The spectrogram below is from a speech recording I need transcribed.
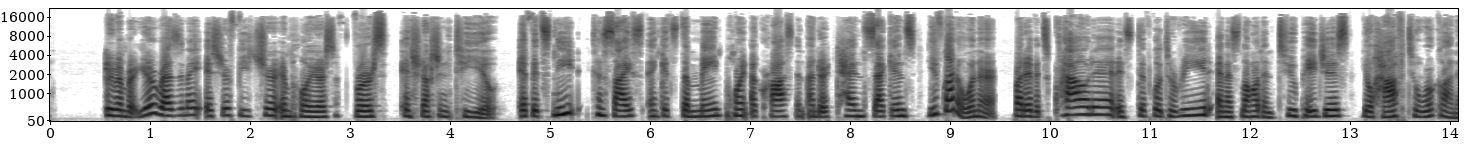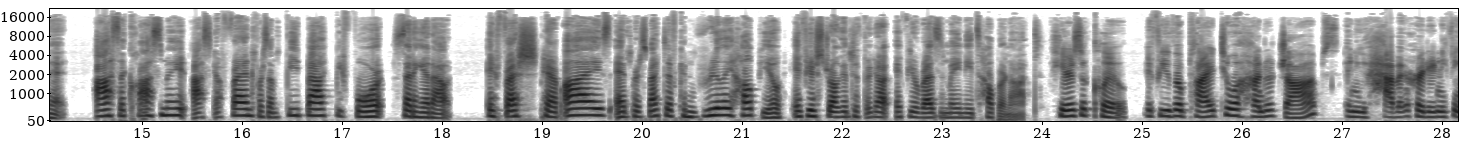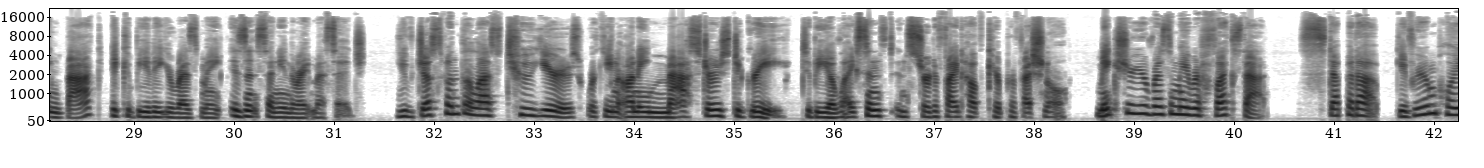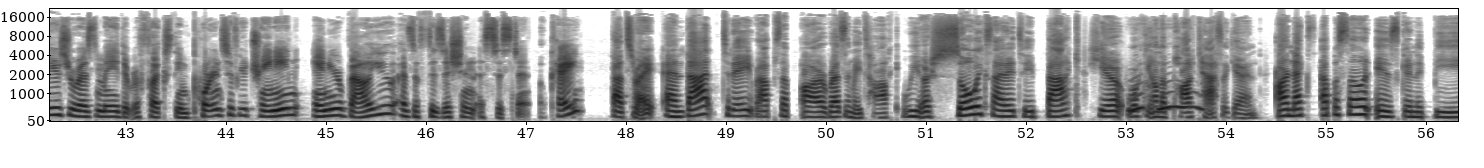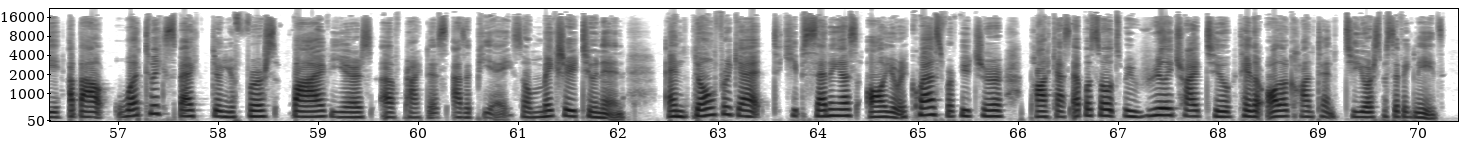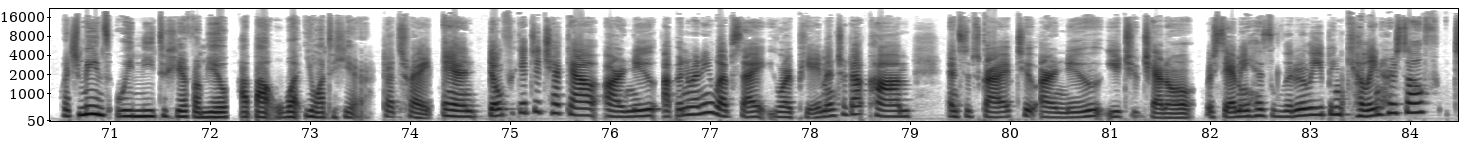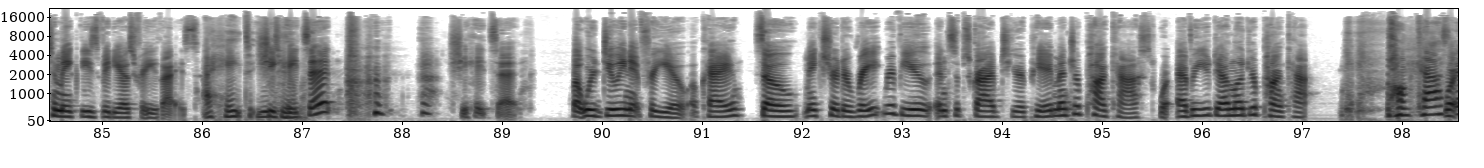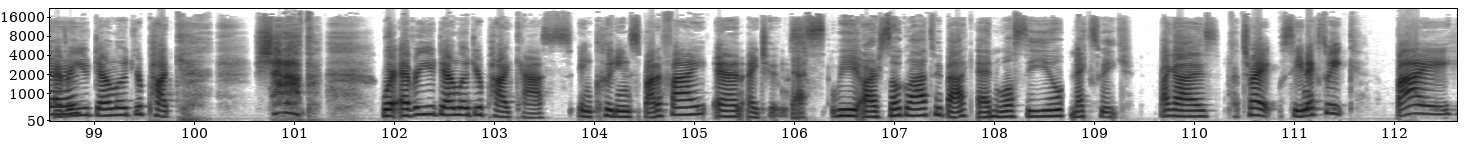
Remember, your resume is your future employer's first introduction to you. If it's neat, concise, and gets the main point across in under 10 seconds, you've got a winner. But if it's crowded, it's difficult to read, and it's longer than two pages, you'll have to work on it. Ask a classmate, ask a friend for some feedback before sending it out. A fresh pair of eyes and perspective can really help you if you're struggling to figure out if your resume needs help or not. Here's a clue. If you've applied to 100 jobs and you haven't heard anything back, it could be that your resume isn't sending the right message. You've just spent the last two years working on a master's degree to be a licensed and certified healthcare professional. Make sure your resume reflects that. Step it up. Give your employers a resume that reflects the importance of your training and your value as a physician assistant, okay? That's right. And that today wraps up our resume talk. We are so excited to be back here working Woo-hoo! on the podcast again. Our next episode is going to be about what to expect during your first five years of practice as a PA. So make sure you tune in. And don't forget to keep sending us all your requests for future podcast episodes. We really try to tailor all our content to your specific needs which means we need to hear from you about what you want to hear. That's right. And don't forget to check out our new up and running website, yourpamentor.com, and subscribe to our new YouTube channel where Sammy has literally been killing herself to make these videos for you guys. I hate YouTube. She hates it. she hates it. But we're doing it for you, okay? So make sure to rate, review, and subscribe to your PA Mentor podcast wherever you download your podcast podcast wherever you download your podcast. Shut up. Wherever you download your podcasts, including Spotify and iTunes. Yes, we are so glad to be back and we'll see you next week. Bye, guys. That's right. See you next week. Bye.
